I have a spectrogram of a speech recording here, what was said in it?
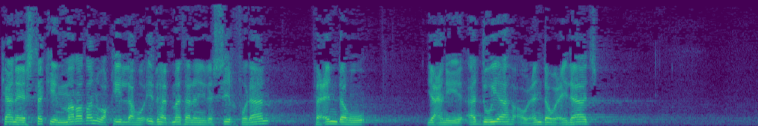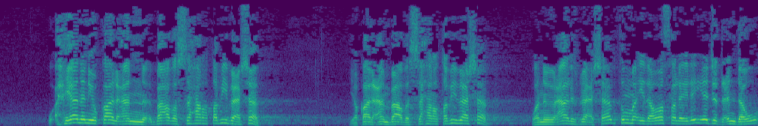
كان يشتكي مرضا وقيل له اذهب مثلا إلى الشيخ فلان فعنده يعني أدوية أو عنده علاج. وأحيانا يقال عن بعض السحرة طبيب أعشاب. يقال عن بعض السحرة طبيب أعشاب وأنه يعالج بأعشاب ثم إذا وصل إليه يجد عنده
